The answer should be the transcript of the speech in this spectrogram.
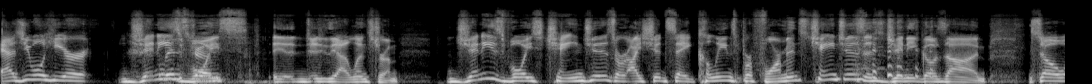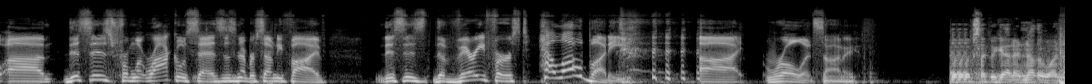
As you will hear, Jenny's Lindstrom. voice, uh, yeah, Lindstrom. Jenny's voice changes, or I should say, Colleen's performance changes as Jenny goes on. So uh, this is from what Rocco says. This is number seventy-five. This is the very first "Hello, buddy." uh, roll it, Sonny. It looks like we got another one. Oh,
